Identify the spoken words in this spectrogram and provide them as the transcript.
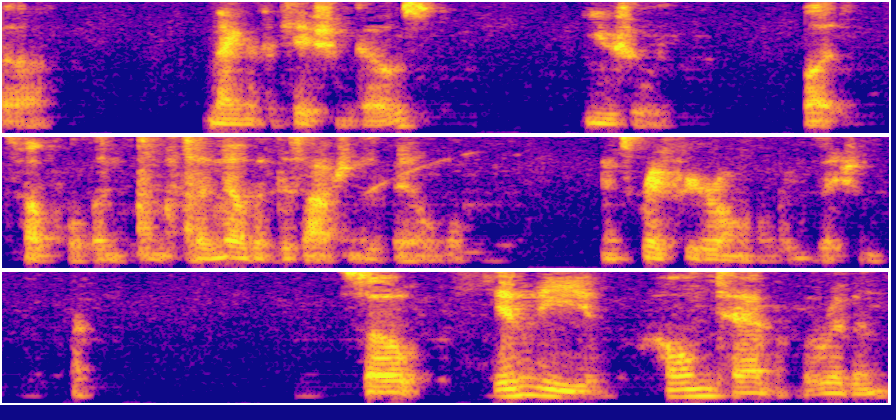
uh, magnification goes, usually, but it's helpful to, to know that this option is available. And it's great for your own organization. So in the Home tab of the ribbon,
